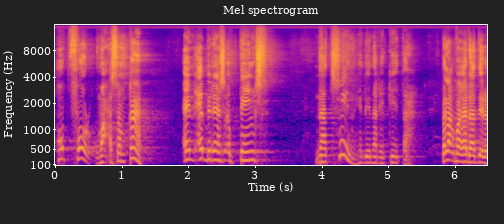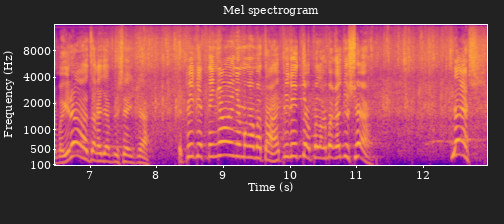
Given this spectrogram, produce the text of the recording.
hope for. Umaasam ka. And evidence of things not seen, hindi nakikita. Palakpakan natin ang Panginoon sa kanyang presensya. Ipikit ninyo inyong mga mata. Ipikit nyo, palakpakan nyo siya. Yes!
